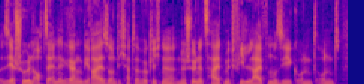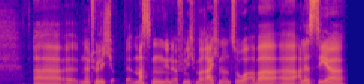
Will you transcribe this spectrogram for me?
äh, sehr schön auch zu Ende gegangen, die Reise, und ich hatte wirklich eine, eine schöne Zeit mit viel Live-Musik und, und äh, natürlich Masken in öffentlichen Bereichen und so, aber äh, alles sehr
